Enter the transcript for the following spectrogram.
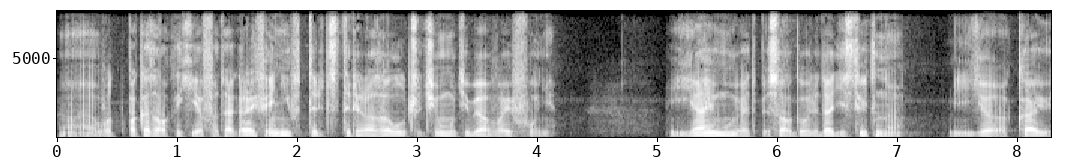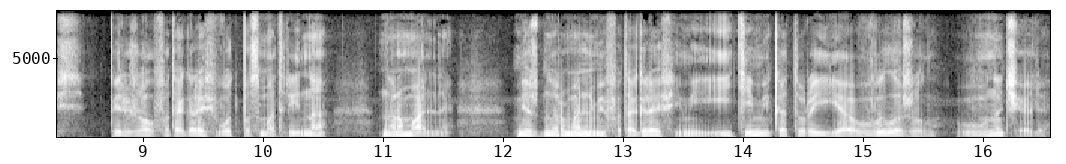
а, вот показал, какие фотографии, они в 33 раза лучше, чем у тебя в айфоне. Я ему отписал, говорю, да, действительно, я каюсь, пережал фотографии, вот посмотри на нормальные. Между нормальными фотографиями и теми, которые я выложил в начале,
